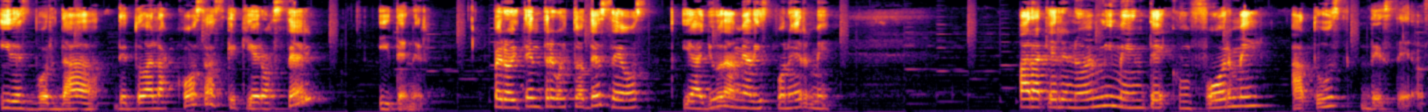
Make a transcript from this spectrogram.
y desbordada de todas las cosas que quiero hacer y tener. Pero hoy te entrego estos deseos y ayúdame a disponerme para que renueven mi mente conforme a tus deseos.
